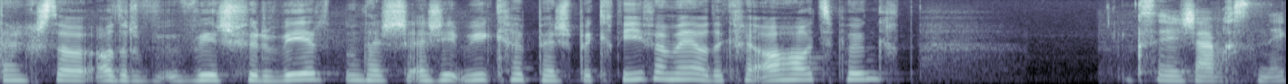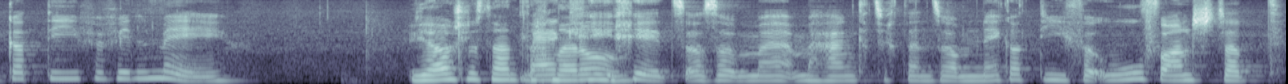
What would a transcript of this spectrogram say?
denkst so, oder wirst verwirrt und hast, hast wie keine Perspektive mehr oder keinen Anhaltspunkt. Du siehst einfach das Negative viel mehr. Ja, schlussendlich Merke ich jetzt. Also man, man hängt sich dann so am Negativen auf, anstatt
